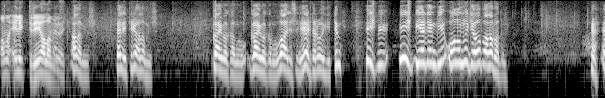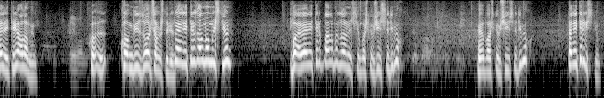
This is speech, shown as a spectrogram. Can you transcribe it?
Ama elektriği alamıyorsunuz. Evet alamıyoruz. Elektriği alamıyoruz. Kaymakamı, kaymakamı, valisine her tarafa gittim. Hiçbir hiçbir yerden bir olumlu cevap alamadım. Heh, elektriği alamıyorum. Eyvallah. Ko- Kombiyi zor çalıştırıyorsun. Elektrik almamı istiyorsun. Bu eve elektrik bağlamalarını istiyorum. Başka bir şey istediğim yok. He, başka bir şey istediğim yok. Elektrik istiyorum.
